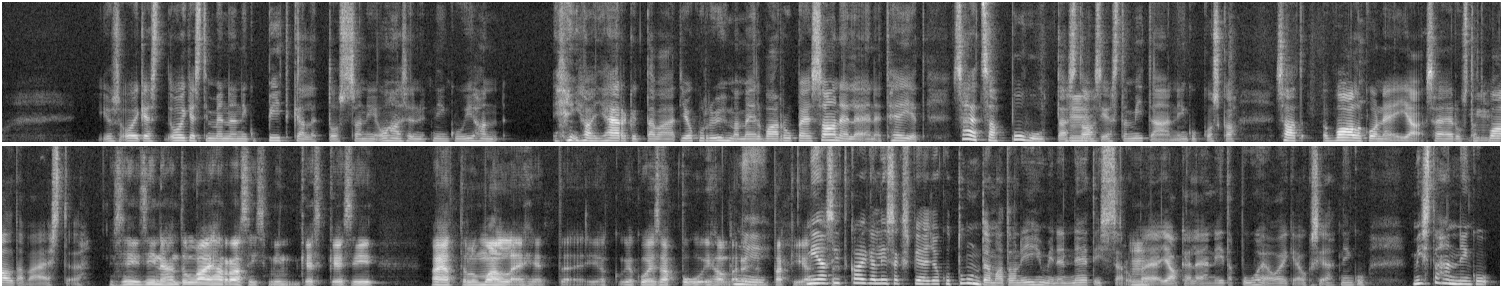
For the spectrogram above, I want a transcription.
jos oikeasti, oikeasti mennään niin kuin pitkälle tossa, niin onhan se nyt niin kuin ihan, ihan järkyttävää, että joku ryhmä meillä vaan rupeaa saneleen, että hei, et, sä et saa puhua tästä mm. asiasta mitään, niin kuin, koska sä oot valkoinen ja sä edustat mm. valtaväestöä. Si- siinähän tullaan ihan rasismin keskeisiä ajattelumalleihin, että joku, joku ei saa puhua ihan väriset niin. takia. Niin ja sitten kaiken lisäksi vielä joku tuntematon ihminen netissä rupeaa mm. jakelemaan niitä puheoikeuksia. Että niinku, mistä hän, niinku,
